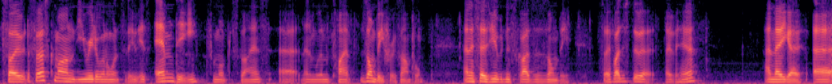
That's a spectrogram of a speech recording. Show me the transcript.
So the first command you really want to want to do is MD for Mob Disguise, uh, then we're going to type zombie for example. And it says you've been disguised as a zombie. So if I just do it over here, and there you go. Uh,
